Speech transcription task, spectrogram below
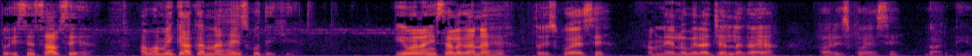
तो इस हिसाब से है। अब हमें क्या करना है, इसको देखिए। ये वाला हिस्सा लगाना है तो इसको ऐसे, हमने एलोवेरा जेल लगाया और इसको ऐसे गाड़ दिया।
